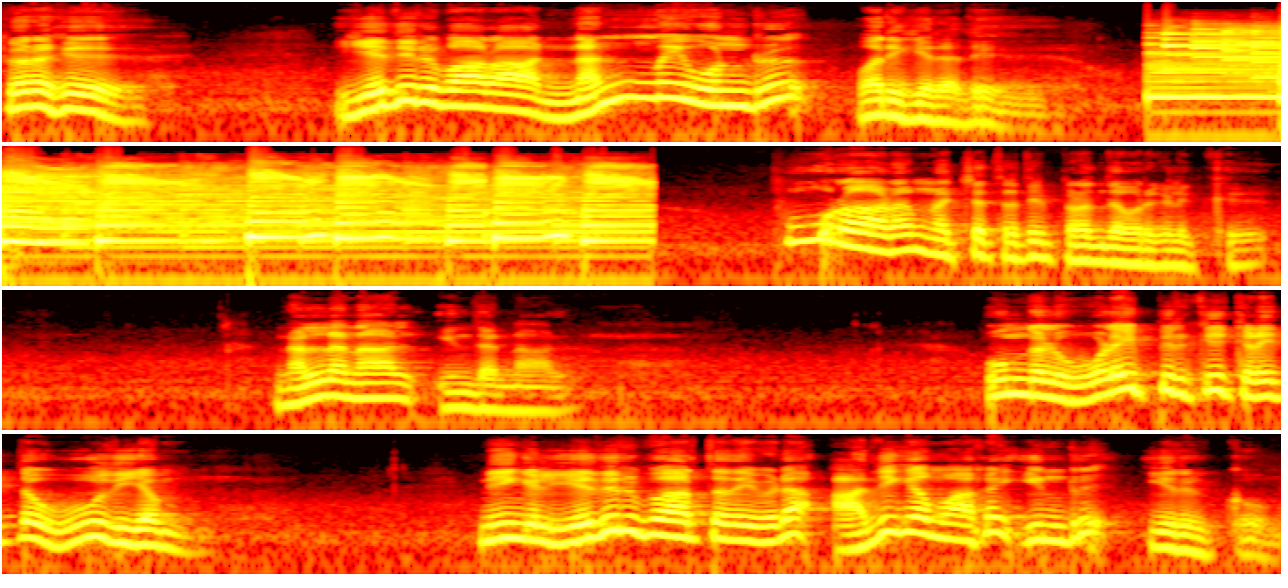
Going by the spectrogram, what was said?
பிறகு எதிர்பாரா நன்மை ஒன்று வருகிறது. பூராடம் நட்சத்திரத்தில் பிறந்தவர்களுக்கு நல்ல நாள் இந்த நாள். உங்கள் உழைப்பிற்கு கிடைத்த ஊதியம் நீங்கள் எதிர்பார்த்ததை விட அதிகமாக இன்று இருக்கும்.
